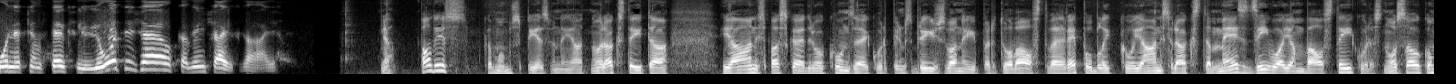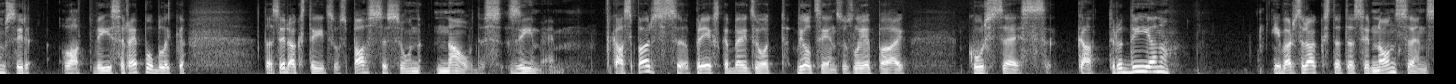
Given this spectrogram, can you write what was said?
un es jums teikšu, ļoti žēl, ka viņš aizgāja. Paldies, ka mums piezvanījāt. No rakstītā Jānis paskaidro kundzei, kur pirms brīža zvanīja par to valstu vai republiku. Jānis raksta, mēs dzīvojam valstī, kuras nosaukums ir Latvijas republika. Tas ir rakstīts uz pases un naudas zīmēm. Kaspars, prieks, ka beidzot vilciens uz Liepāju kursēs katru dienu. Ivars raksta, tas ir nonsens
